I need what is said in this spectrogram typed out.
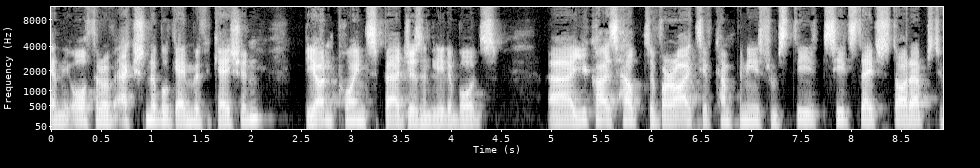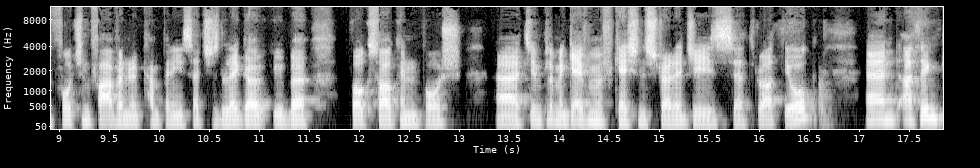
and the author of Actionable Gamification, Beyond Points, Badges, and Leaderboards. Uh, Yukai has helped a variety of companies from ste- seed stage startups to Fortune 500 companies such as Lego, Uber, Volkswagen, and Porsche uh, to implement gamification strategies uh, throughout the org. And I think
